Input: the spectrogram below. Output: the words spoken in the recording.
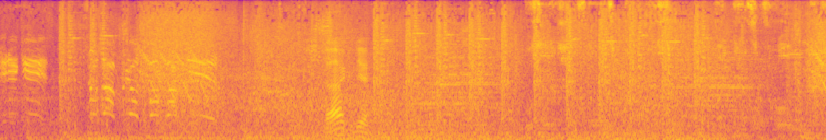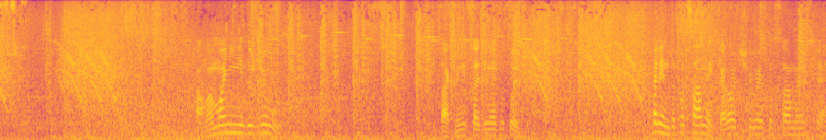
Берегись! Сюда прет бомбардир! Так, где? По-моему, они не доживут. Так, минус один это точно. Блин, да пацаны, короче, вы это самое зря.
